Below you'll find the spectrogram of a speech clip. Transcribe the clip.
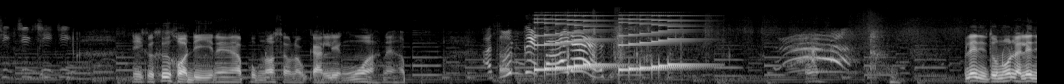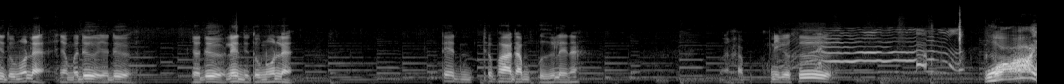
จริงจริงจริงจริงนี่ก็คือข้อดีนะครับผมเนาะสำหรับการเลี้ยงมั่วนะครับอสูรกินได้เลยเล่นอยู่ตรงนู้นแหละเล่นอยู่ตรงนู้นแหละอย่ามาดื้ออย่าดื้อ อย่าดื้อเล่นอยู่ตรงนู้นแหละเล่นเสื้อผ้าดำปื้อเลยนะนะครับ นี่ก็คือว้าย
